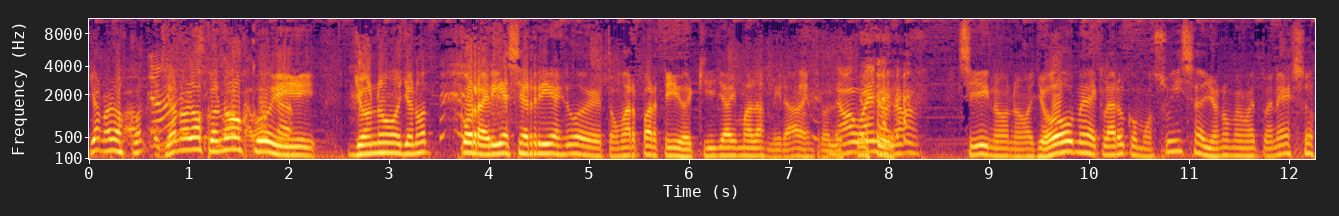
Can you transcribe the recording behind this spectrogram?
Yo no los, con- yo no los Sí, Boca, conozco Boca. y yo no, yo no correría ese riesgo de tomar partido. Aquí ya hay malas miradas dentro del No, bueno, no. Sí, no, no. Yo me declaro como Suiza, yo no me meto en eso.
